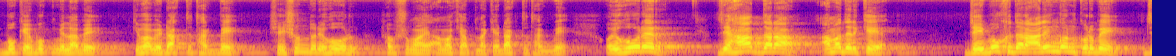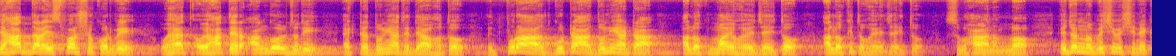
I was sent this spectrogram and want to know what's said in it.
বুকে বুক মিলাবে, কীভাবে ডাকতে থাকবে, সেই সুন্দরী হোর সবসময় আমাকে আপনাকে ডাকতে থাকবে। ওই হোরের যে হাত দ্বারা আমাদেরকে যেই মুখ দ্বারা আলিঙ্গন করবে যে হাত দ্বারা স্পর্শ করবে, ওই হাত, ওই হাতের আঙ্গুল যদি একটা দুনিয়াতে দেওয়া হতো পুরা গোটা দুনিয়াটা আলোকময় হয়ে যাইত, আলোকিত হয়ে যাইত। সুহান আল্লাহ এজন্য বেশি বেশি নেক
